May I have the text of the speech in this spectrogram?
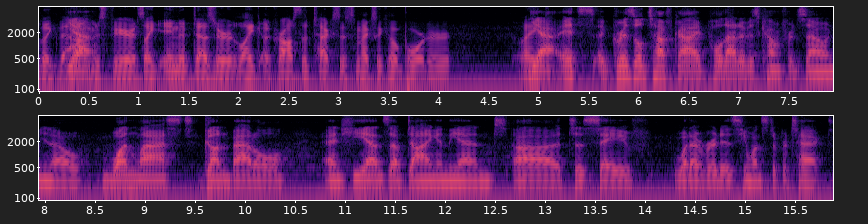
like the Yeah. atmosphere. It's like in the desert, like across the Texas Mexico border. Like, yeah, it's a grizzled tough guy pulled out of his comfort zone. You know, one last gun battle, and he ends up dying in the end uh, to save whatever it is he wants to protect.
